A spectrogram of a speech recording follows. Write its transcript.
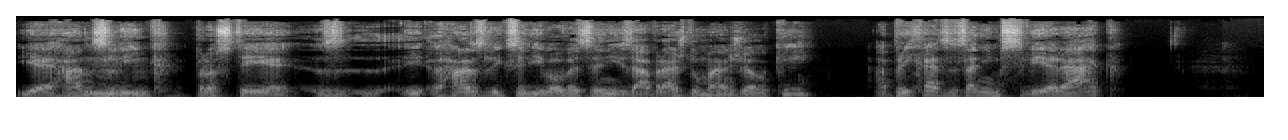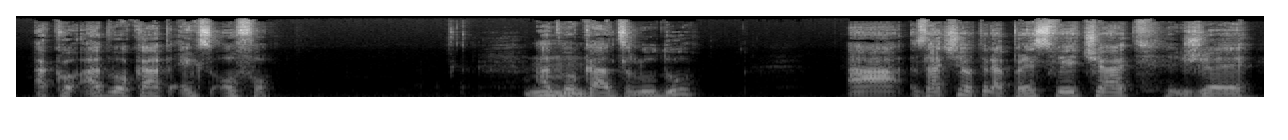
je Hanslík, mm-hmm. proste je, Hanslík sedí vo vezení za vraždu manželky a prichádza za ním svierák ako advokát ex ofo. Mm. Advokát z ľudu a začne ho teda presviečať, že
